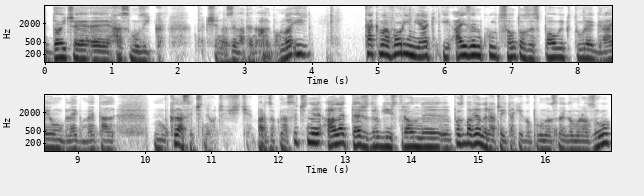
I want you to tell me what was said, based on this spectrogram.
Deutsche Hassmusik, tak się nazywa ten album. No i tak Mavorim jak i Eisenkult są to zespoły, które grają black metal mm, klasyczny oczywiście, bardzo klasyczny, ale też z drugiej strony pozbawiony raczej takiego północnego mrozu.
